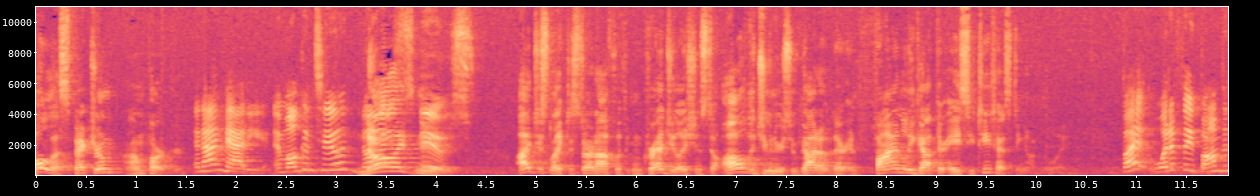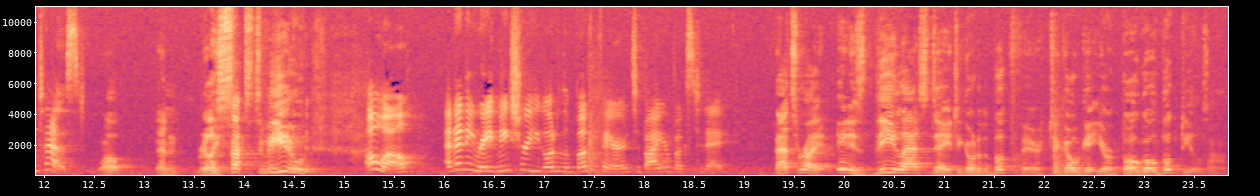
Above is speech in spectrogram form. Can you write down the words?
Spectrum, I'm Parker. And I'm Maddie, and welcome to Noise, News. I'd just like to start off with congratulations to all the juniors who got out there and finally got their ACT testing out of the way. But what if they bombed the test? Well, then it really sucks to be you. Oh well. At any rate, make sure you go to the book fair to buy your books today. That's right, it is the last day to go to the book fair to go get your BOGO book deals on.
